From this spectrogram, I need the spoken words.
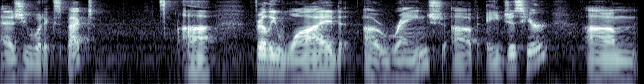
as you would expect uh, fairly wide uh, range of ages here. Um,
